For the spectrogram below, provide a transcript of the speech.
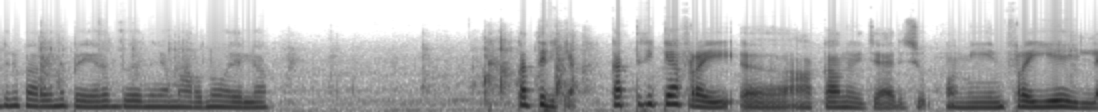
ഇതിന് പറയുന്ന പേരെന്തുവായിരുന്നു ഞാൻ മറന്നുപോയല്ലോ. കത്തിരിക്ക. കത്തിരിക്ക ഫ്രൈ ആക്കാമെന്ന് വിചാരിച്ചു. മീൻ ഫ്രൈയേ ഇല്ല.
